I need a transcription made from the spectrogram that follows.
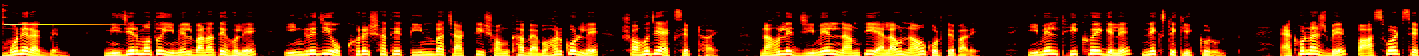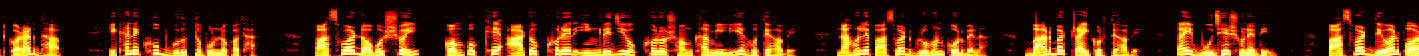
মনে রাখবেন, নিজের মতো ইমেল বানাতে হলে ইংরেজি অক্ষরের সাথে তিন বা চারটি সংখ্যা ব্যবহার করলে সহজে অ্যাকসেপ্ট হয় না হলে জিমেল নামটি অ্যালাউ নাও করতে পারে। ইমেল ঠিক হয়ে গেলে নেক্সটে ক্লিক করুন। এখন আসবে পাসওয়ার্ড সেট করার ধাপ। এখানে খুব গুরুত্বপূর্ণ কথা। পাসওয়ার্ড অবশ্যই কমপক্ষে আট অক্ষরের ইংরেজি অক্ষর ও সংখ্যা মিলিয়ে হতে হবে। না হলে পাসওয়ার্ড গ্রহণ করবে না। বারবার ট্রাই করতে হবে। তাই বুঝে শুনে দিন। পাসওয়ার্ড দেওয়ার পর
